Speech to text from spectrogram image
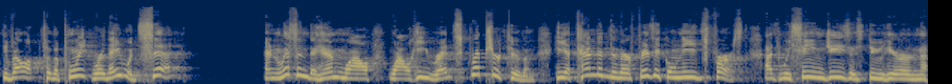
developed to the point where they would sit and listened to him while, while he read scripture to them. He attended to their physical needs first, as we've seen Jesus do here in the,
